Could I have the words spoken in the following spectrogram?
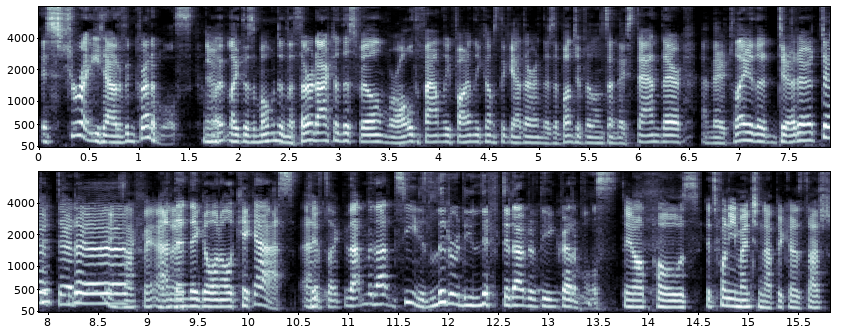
is straight out of Incredibles. Yeah. Like there's a moment in the third act of this film where all the family finally comes together and there's a bunch of villains and they stand there and they play the da da da da da Exactly, and and, then they go and all kick ass and it's like that that scene is literally lifted out of the Incredibles. They all pose. It's funny you mention that because that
